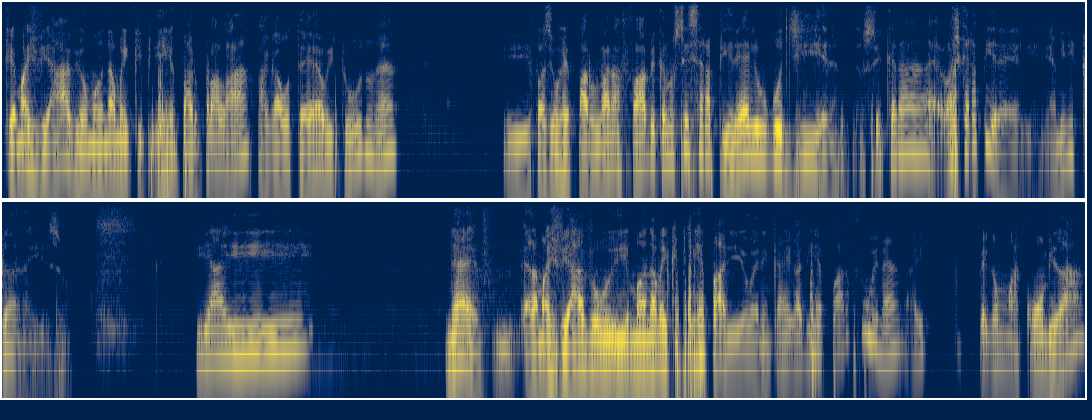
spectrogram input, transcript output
que é mais viável mandar uma equipe de reparo para lá, pagar hotel e tudo, né? E fazer o reparo lá na fábrica. não sei se era Pirelli ou Goodyear. Eu sei que era. Eu acho que era Pirelli, é americana isso. E aí. Né, era mais viável mandar uma equipe de reparo. E eu era encarregado de reparo, fui, né? Aí pegamos uma Kombi lá,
